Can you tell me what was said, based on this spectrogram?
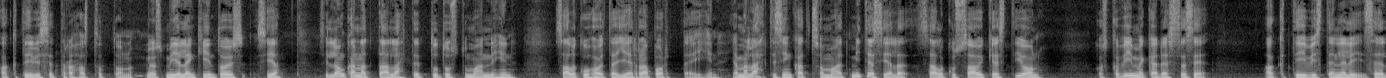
aktiiviset rahastot on myös mielenkiintoisia. Silloin kannattaa lähteä tutustumaan niihin salkuhoitajien raportteihin. Ja mä lähtisin katsomaan, että mitä siellä salkussa oikeasti on. Koska viime kädessä se aktiivisten, eli se,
